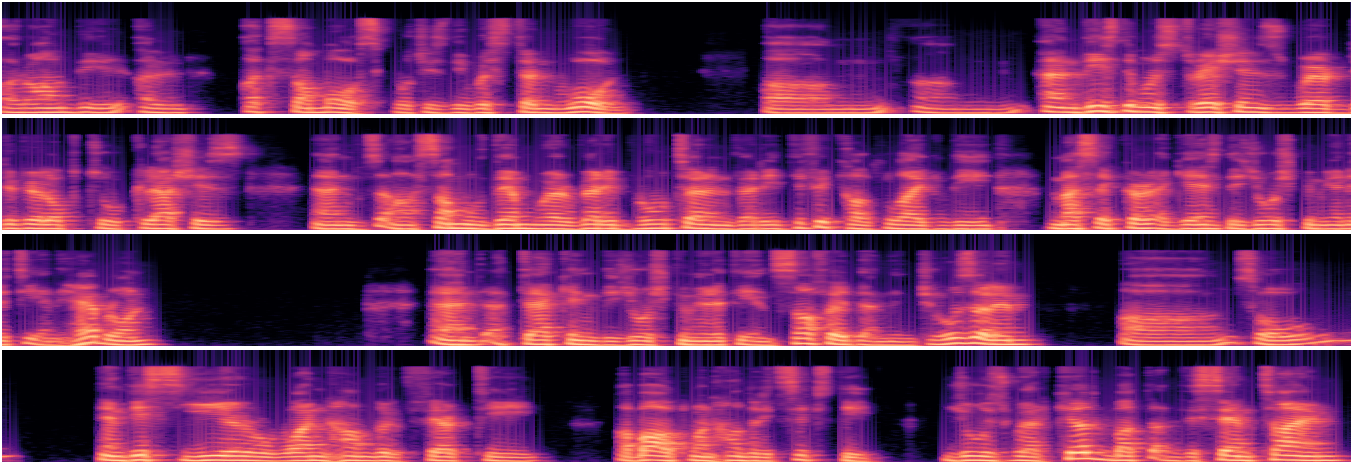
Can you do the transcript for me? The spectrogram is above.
around the Al-Aqsa Mosque, which is the Western Wall. Um, um, and these demonstrations were developed to clashes and uh, some of them were very brutal and very difficult, like the massacre against the Jewish community in Hebron, and attacking the Jewish community in Safed and in Jerusalem. Uh, so in this year, 130, about 160 Jews were killed, but at the same time,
